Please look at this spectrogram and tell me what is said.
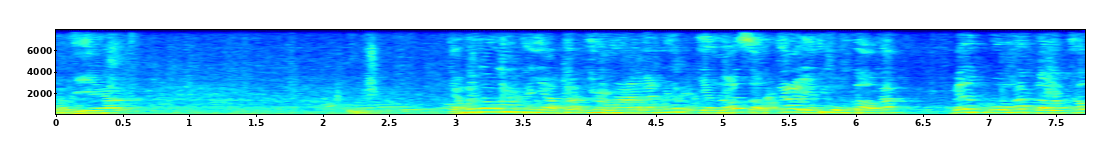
วันนี้ครับยังไม่ต้องรีบขยับครับอยู่ห่างกันนะครับอย่างน้อยสองก้าวอย่างที่ผมบอกครับ ไม่ต้องกลัวครับเราเข้า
